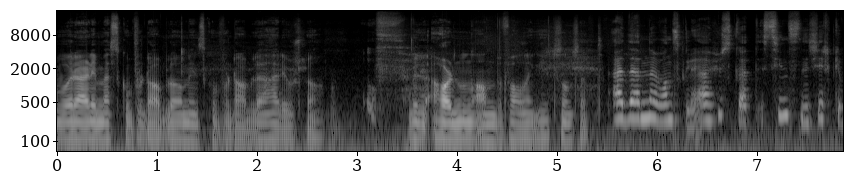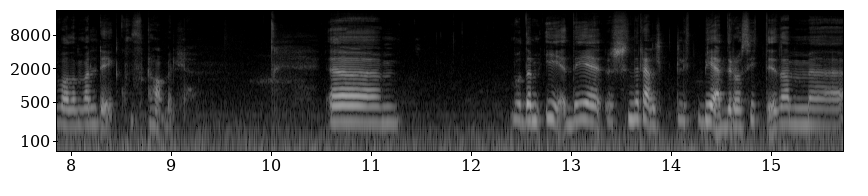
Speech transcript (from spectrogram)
hvor er de mest komfortable og minst komfortable her i Oslo? Uff. Vil, har du noen anbefalinger sånn sett? Nei, den er vanskelig. Jeg husker at Sinsen kirke var den veldig komfortabel. Ehm, og de er, det er generelt litt bedre å sitte i de eh,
